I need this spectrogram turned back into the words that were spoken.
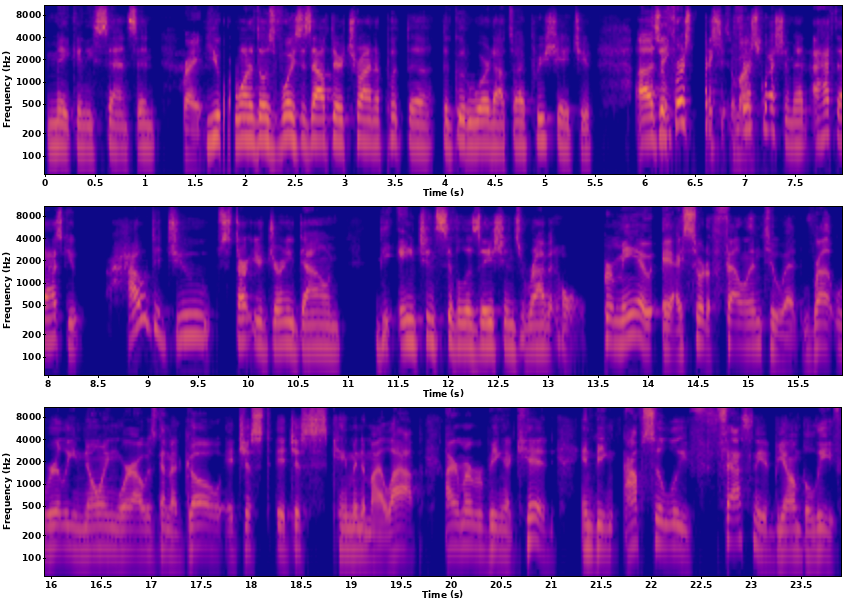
make any sense. And right, you are one of those voices out there trying to put the the good word out. So I appreciate you. Uh, so Thank first question, so first question, man, I have to ask you, how did you start your journey down the ancient civilizations rabbit hole? For me I, I, sort of fell into it really knowing where i was going to go. It just it just came into my lap. I remember being a kid and being absolutely fascinated beyond belief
